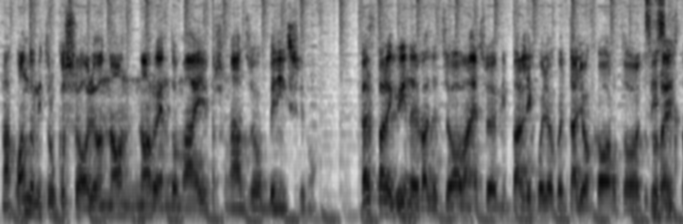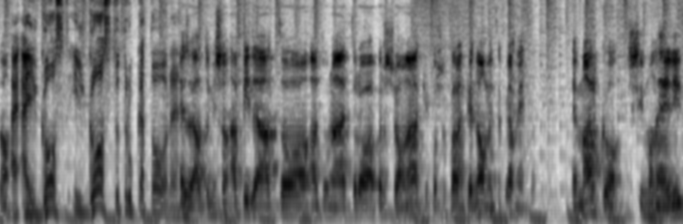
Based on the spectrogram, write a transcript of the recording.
ma quando mi trucco solo non, non rendo mai il personaggio benissimo. per fare Grindelwald giovane, cioè mi parli quello col taglio corto e tutto Sì, il sì. resto. Hai, hai il, ghost, il ghost truccatore. Esatto, mi sono affidato ad un'altra persona, che posso fare anche il nome tranquillamente. È Marco Simonelli,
